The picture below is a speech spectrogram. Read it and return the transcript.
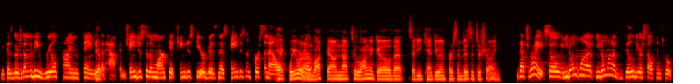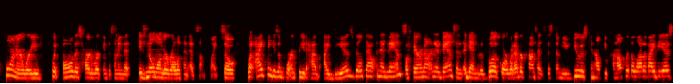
because there's going to be real time things Yep. that happen changes to the market, changes to your business, changes in personnel. Heck, we were you on know- lockdown not too long ago that said you can't do in-person visits or showings. That's right. So you don't want to you don't want to build yourself into a corner where you've put all this hard work into something that is no longer relevant at some point. So what I think is important for you to have ideas built out in advance, a fair amount in advance. And again, the book or whatever content system you use can help you come up with a lot of ideas.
